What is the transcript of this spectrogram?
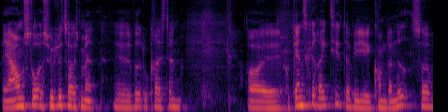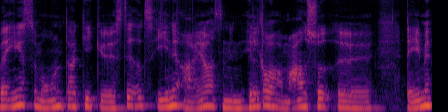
Og jeg er jo en stor syltetøjsmand, øh, ved du Christian. Og, øh, og ganske rigtigt, da vi kom derned, så hver eneste morgen, der gik øh, stedets ene ejer, sådan en ældre og meget sød øh, dame,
